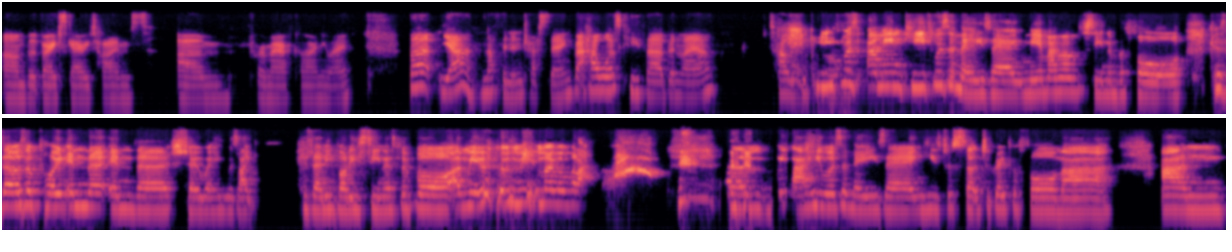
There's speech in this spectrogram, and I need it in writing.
um, but very scary times um, for America anyway. But yeah, nothing interesting. But how was Keith Urban, Leia? Keith was, I mean, Keith was amazing. Me and my mum have seen him before because there was a point in the in the show where he was like, "Has anybody seen us before?" And me, me and my mum were like. Ah! um, yeah, he was amazing. He's just such a great performer, and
